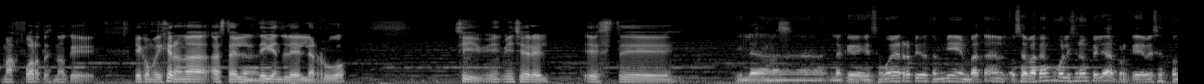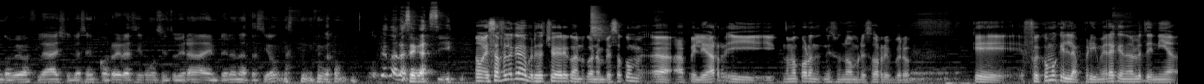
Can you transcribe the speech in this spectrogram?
más fuertes, ¿no? Que, que como dijeron, hasta el Claro. Deviant le, le arrugó. Sí, bien, bien chévere él. Este... Y la, la que se mueve rápido también, bacán. O sea, bacán como le hicieron pelear, porque a veces cuando veo a Flash y lo hacen correr así como si estuviera en plena natación, ¿por qué no lo hacen así? No, esa flaca me pareció chévere cuando, cuando empezó a, a pelear y, y no me acuerdo ni su nombre, sorry, pero que fue como que la primera que no le tenía...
